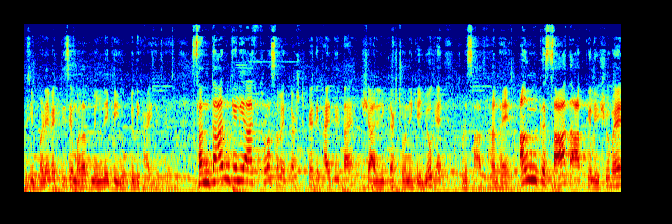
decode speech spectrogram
किसी बड़े व्यक्ति से मदद मिलने के योग भी दिखाई देते हैं। संतान के लिए आज थोड़ा समय कष्ट का दिखाई देता है। शारीरिक कष्ट होने के योग है, थोड़े सावधान रहें। अंक सात आपके लिए शुभ है।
